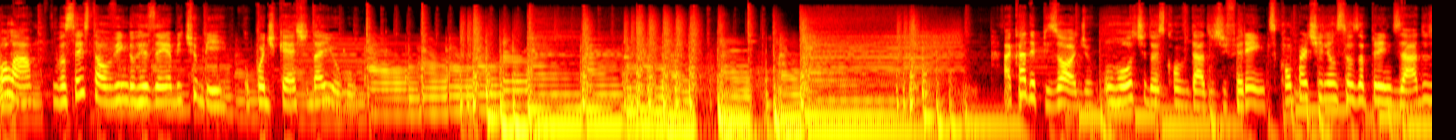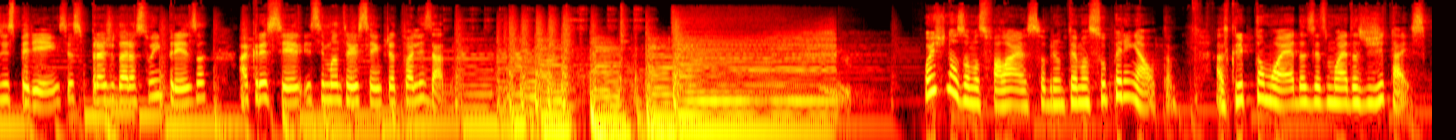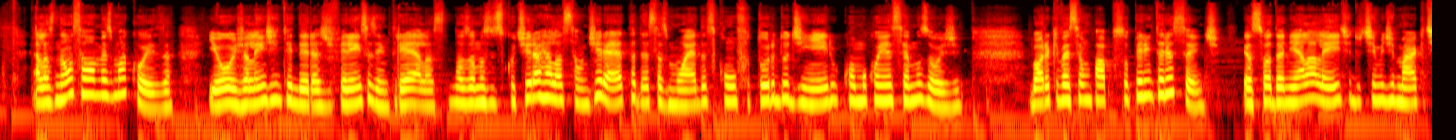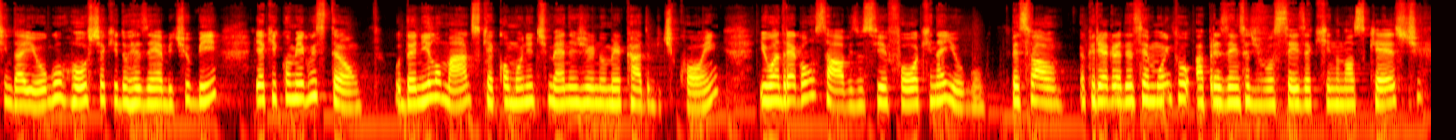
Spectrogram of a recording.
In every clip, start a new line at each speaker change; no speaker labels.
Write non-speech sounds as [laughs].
Olá, você está ouvindo Resenha B2B, o podcast da Yugo. A cada episódio, um host e dois convidados diferentes compartilham seus aprendizados e experiências para ajudar a sua empresa a crescer e se manter sempre atualizada. Hoje nós vamos falar sobre um tema super em alta: as criptomoedas e as moedas digitais. Elas não são a mesma coisa, e hoje, além de entender as diferenças entre elas, nós vamos discutir a relação direta dessas moedas com o futuro do dinheiro como conhecemos hoje. Bora que vai ser um papo super interessante. Eu sou a Daniela Leite, do time de marketing da Yugo, host aqui do Resenha B2B, e aqui comigo estão o Danilo Matos, que é Community Manager no mercado Bitcoin, e o André Gonçalves, o CFO aqui na Yugo. Pessoal, eu queria agradecer muito a presença de vocês aqui no nosso cast,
